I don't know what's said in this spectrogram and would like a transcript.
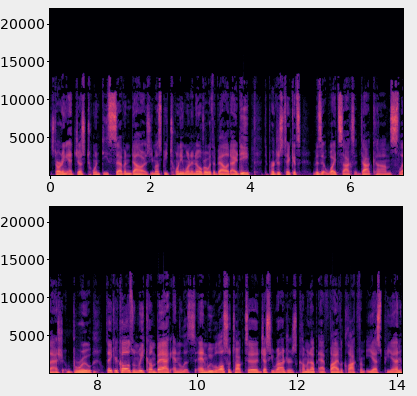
starting at just $27. You must be 21 and over with a valid ID. To purchase tickets, visit whitesox.com slash brew. We'll take your calls when we come back, and, listen, and we will also talk to Jesse Rogers coming up at 5 o'clock from ESPN.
